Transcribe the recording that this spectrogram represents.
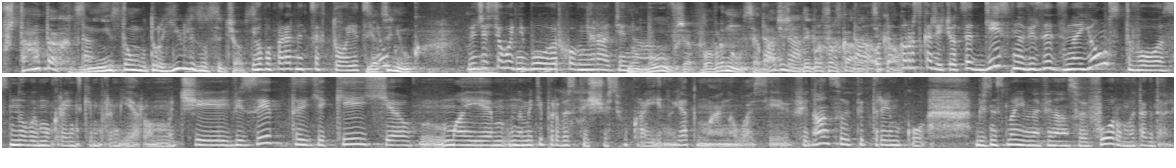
В Штатах з Так. міністром торгівлі зустрічався. Його попередник це хто? Яценюк? Яценюк. Він же сьогодні був у Верховній Раді. Ну був вже, повернувся. Так, Бачиш, так. ти просто розказував Так, цікаво. От розкажіть, оце дійсно візит знайомство з новим українським прем'єром, чи візит, який е, має на меті привести щось в Україну? Я там маю на увазі фінансову підтримку, бізнесменів на фінансовий форум і так далі.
